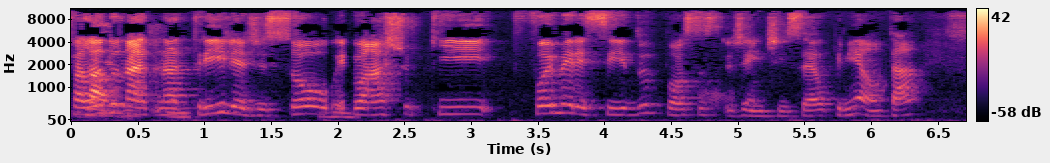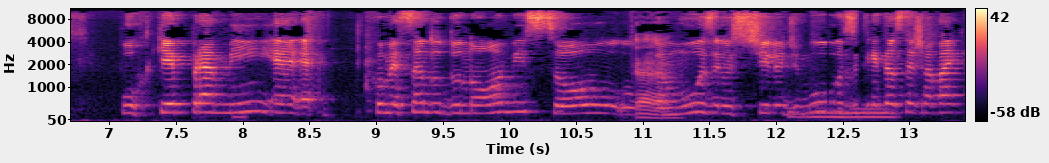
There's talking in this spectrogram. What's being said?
falando na, na, trilha de Soul, eu acho que foi merecido. Posso, gente, isso é opinião, tá? porque para mim é, é, começando do nome, sou é. a música, o estilo de música, então você já vai.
